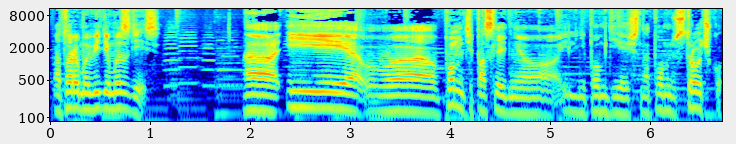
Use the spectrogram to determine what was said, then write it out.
который мы видим и здесь. А, И помните последнюю, или не помните, я сейчас напомню, строчку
